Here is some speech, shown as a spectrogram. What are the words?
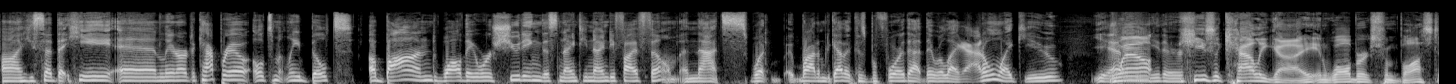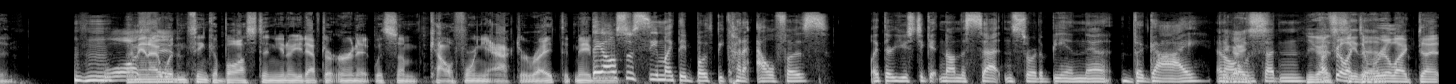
Uh, he said that he and Leonardo DiCaprio ultimately built a bond while they were shooting this 1995 film, and that's what brought them together. Because before that, they were like, "I don't like you." Yeah, well, me neither. he's a Cali guy, and Wahlberg's from Boston. I mean, I wouldn't think of Boston. You know, you'd have to earn it with some California actor, right? That maybe They also seem like they'd both be kind of alphas. Like they're used to getting on the set and sort of being the the guy, and You all of a sudden, you I feel see like the real life di-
